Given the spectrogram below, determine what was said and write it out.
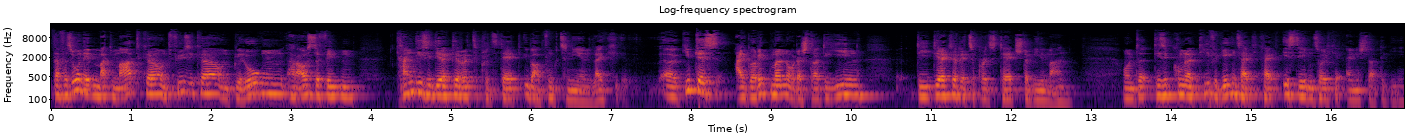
da versuchen eben Mathematiker und Physiker und Biologen herauszufinden, kann diese direkte Reziprozität überhaupt funktionieren? Like, äh, gibt es Algorithmen oder Strategien, die direkte Reziprozität stabil machen. Und äh, diese kumulative Gegenseitigkeit ist eben solche eine Strategie.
